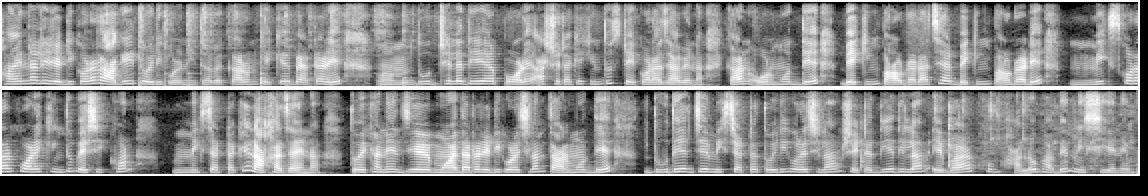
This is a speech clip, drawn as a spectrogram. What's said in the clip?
ফাইনালি রেডি করার আগেই তৈরি করে নিতে হবে। কারণ কেকের ব্যাটারে দুধ ঢেলে দেওয়ার পরে আর সেটাকে কিন্তু স্টে করা যাবে না। কারণ ওর মধ্যে বেকিং পাউডার আছে আর বেকিং পাউডারে মিক্স করার পরে কিন্তু বেশিক্ষণ মিক্সচারটাকে রাখা যায় না। তো এখানে যে ময়দাটা রেডি করেছিলাম, তার মধ্যে দুধের যে মিক্সচারটা তৈরি করেছিলাম, সেটা দিয়ে দিলাম। এবার খুব ভালোভাবে মিশিয়ে নেব।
